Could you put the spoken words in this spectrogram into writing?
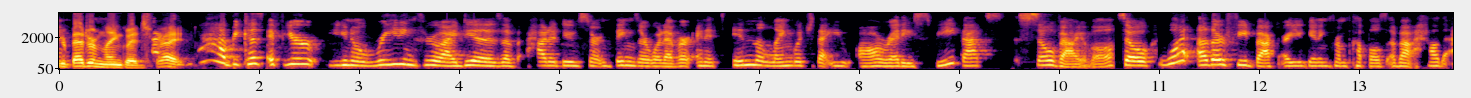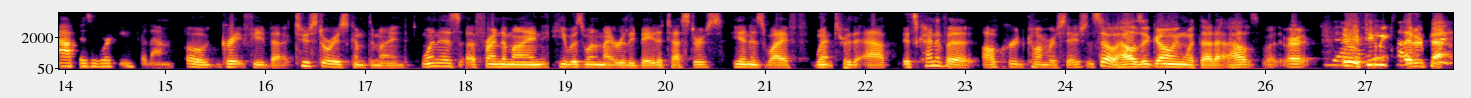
Your bedroom language, right? Yeah, because if you're, you know, reading through ideas of how to do certain things or whatever, and it's in the language that you already speak, that's so valuable. So, what other feedback are you getting from couples about how the app is working for them? Oh, great feedback. Two stories come to mind. One is a friend of mine, he was one of my early beta testers. He and his wife went through the app. It's kind of an awkward conversation. So, how's it going with that? How's right? Yeah, a few weeks later, Pat,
